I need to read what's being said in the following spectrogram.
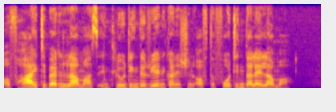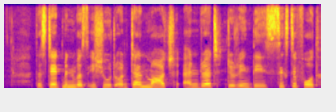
of high Tibetan lamas, including the reincarnation of the 14th Dalai Lama. The statement was issued on 10 March and read during the 64th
